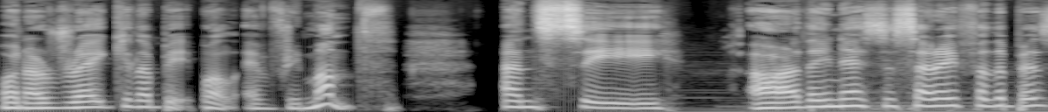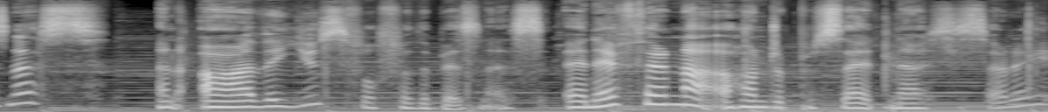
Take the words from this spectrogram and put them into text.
on a regular basis, well, every month, and see are they necessary for the business? And are they useful for the business? And if they're not 100% necessary,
